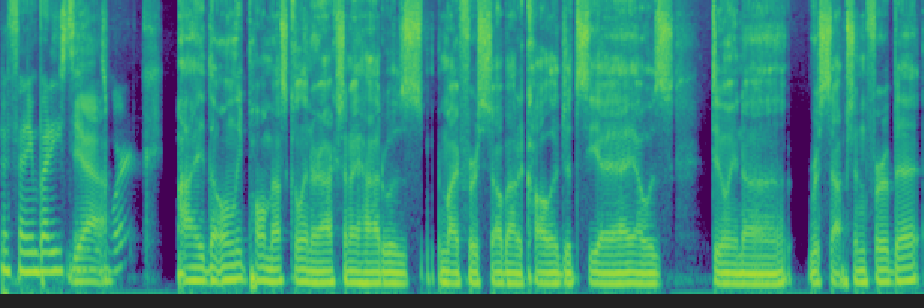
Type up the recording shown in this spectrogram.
If anybody's seen Yeah. his work, I the only Paul Mescal interaction I had was my first job out of college at CAA. I was doing a reception for a bit,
